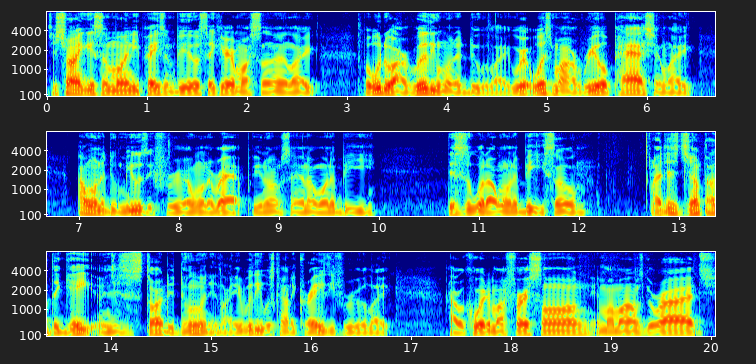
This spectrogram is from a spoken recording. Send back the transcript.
just trying to get some money, pay some bills, take care of my son, like. But what do I really want to do? Like, where, what's my real passion? Like, I want to do music for real. I want to rap. You know what I'm saying? I want to be. This is what I want to be. So, I just jumped out the gate and just started doing it. Like, it really was kind of crazy for real. Like, I recorded my first song in my mom's garage.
